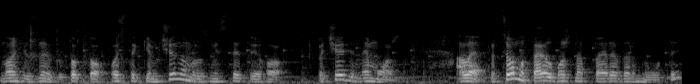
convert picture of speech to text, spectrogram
ноги знизу. Тобто, ось таким чином розмістити його в печері не можна. Але при цьому тайл можна перевернути,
